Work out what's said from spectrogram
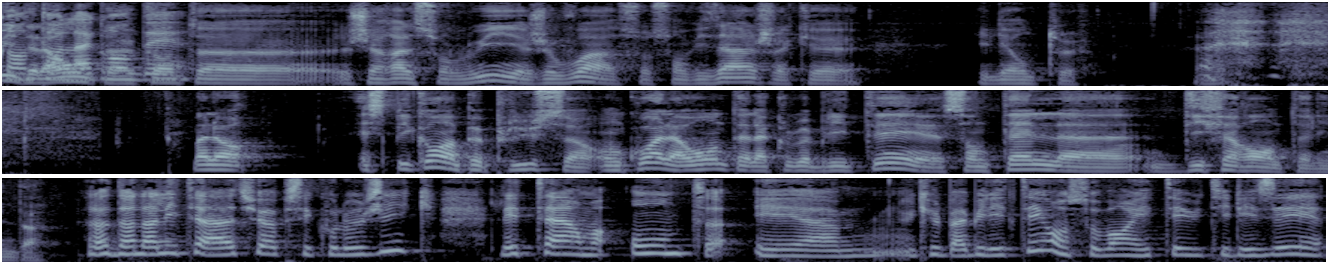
quand on l'agrandait. Quand euh, je râle sur lui, je vois sur son visage qu'il est honteux. Hein. Alors, expliquons un peu plus en quoi la honte et la culpabilité sont-elles euh, différentes, Linda? Dans la littérature psychologique, les termes honte et culpabilité ont souvent été utilisés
